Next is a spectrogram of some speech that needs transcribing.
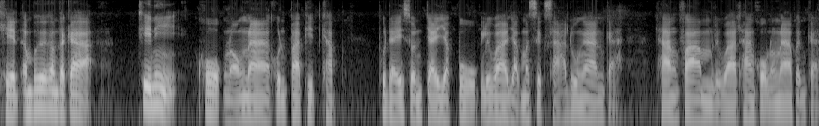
เขตอำเภอคำตะก้าที่นี่โคกหนองนาคุณป้าพิษครับ ผู้ใดสนใจอยากปลูกหรือว่าอยากมาศึกษาดูงานกะ ทางฟาร์มหรือว่าทางโคกหนองนาเพิ่นกะ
